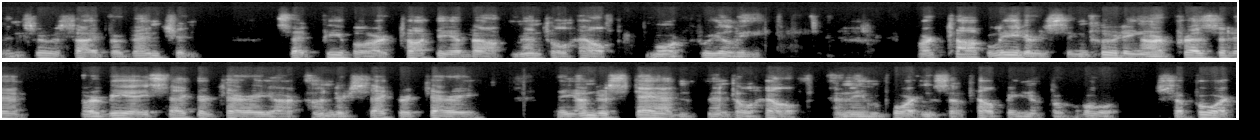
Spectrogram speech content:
and Suicide Prevention, said people are talking about mental health more freely. Our top leaders, including our president, our VA secretary, our undersecretary, they understand mental health and the importance of helping to support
